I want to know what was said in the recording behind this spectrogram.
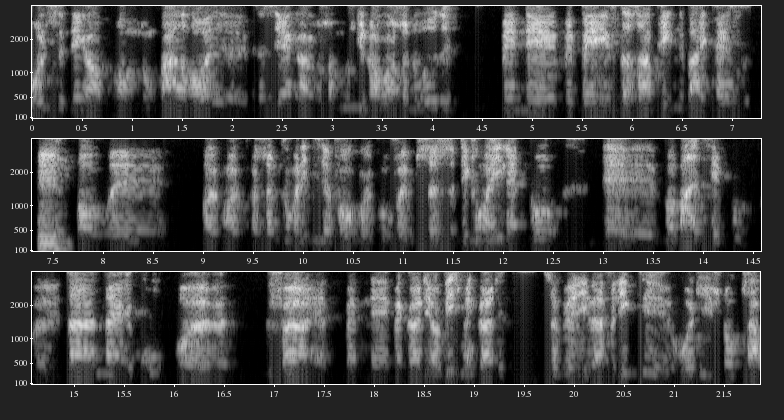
målsætninger om, om nogle meget høje øh, placeringer, som måske nok også har nået det, men, øh, men bagefter så har pengene bare ikke passet. Mm. Og, øh, og, og, og sådan kommer det ikke til at foregå i KFM, så, så det kommer helt an på, øh, hvor meget tempo øh, der, der er i brug, øh, før at man, øh, man gør det. Og hvis man gør det, så bliver det i hvert fald ikke det hurtige snuptag,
